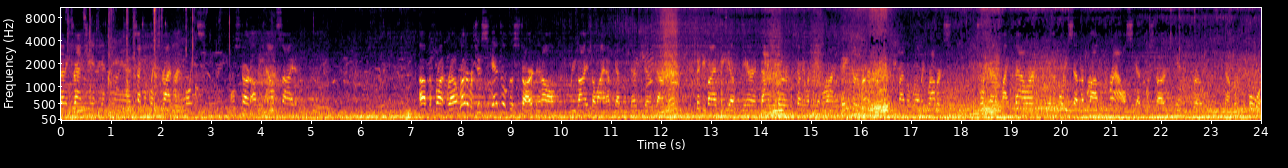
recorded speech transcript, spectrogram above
defending track champion and second place driver in points. We'll start on the outside of the front row. Row number two scheduled to start, and I'll revise the lineup. Got some no shows down there. 55B of Darren the 71B of Ronnie Baker, row number 55 of Will McRoberts, 29 of Mike Bauer, and the 47 of Rob Krause scheduled to start in row number four.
